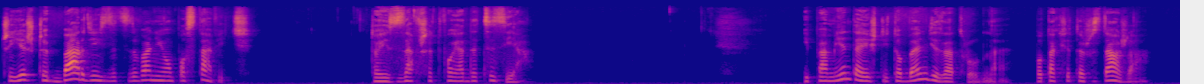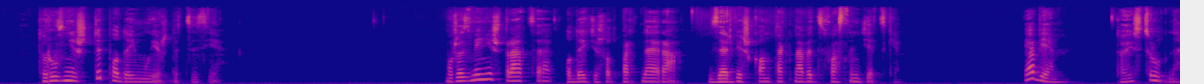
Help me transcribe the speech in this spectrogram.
czy jeszcze bardziej zdecydowanie ją postawić. To jest zawsze Twoja decyzja. I pamiętaj, jeśli to będzie za trudne, bo tak się też zdarza, to również Ty podejmujesz decyzję. Może zmienisz pracę, odejdziesz od partnera, zerwiesz kontakt nawet z własnym dzieckiem. Ja wiem, to jest trudne.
